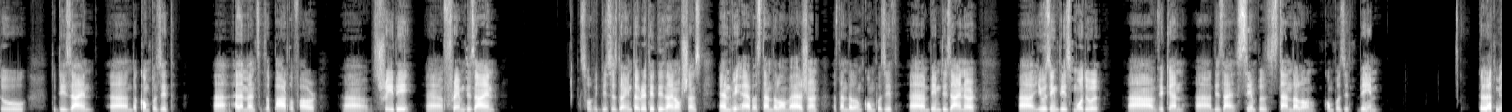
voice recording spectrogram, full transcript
to to design uh, the composite uh, elements as a part of our 3D uh, frame design. So this is the integrated design options, and we have a standalone version, a standalone composite beam designer. using this module, we can design simple standalone composite beam. So let me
